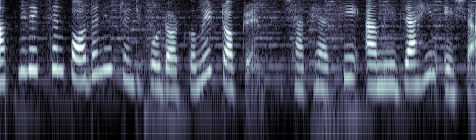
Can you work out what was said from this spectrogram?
আপনি দেখছেন Padma news twenty four dot কমের টপ ট্রেন্ডস। সাথে আছি আমি জাহিন এশা।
